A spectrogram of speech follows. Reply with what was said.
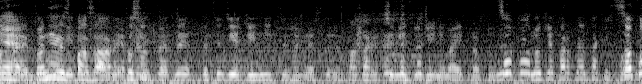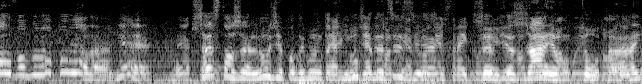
nie, to nie jest nie, to są, decyzje dzielnicy, że jest bazarek w tym miejscu, gdzie nie ma infrastruktury. Co pan- Ludzie parkują w taki co sposób. pan w ogóle opowiada? Nie, No jak przez to, że ludzie podejmują Jak takie głupie decyzje, że wjeżdżają tutaj,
